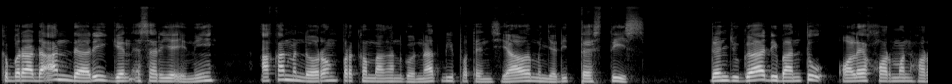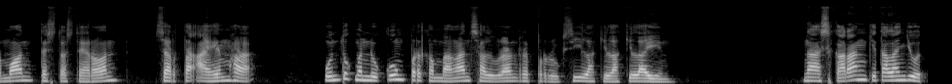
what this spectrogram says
keberadaan dari gen SRY ini akan mendorong perkembangan gonad bipotensial menjadi testis dan juga dibantu oleh hormon-hormon testosteron serta AMH untuk mendukung perkembangan saluran reproduksi laki-laki lain. Nah, sekarang kita lanjut.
